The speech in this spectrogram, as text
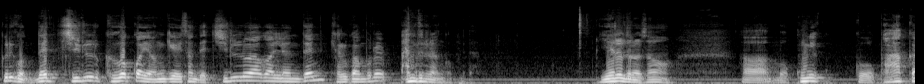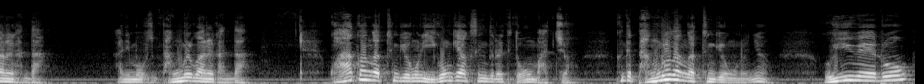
그리고 내 진, 그것과 연계해서 내 진로와 관련된 결과물을 만들어라는 겁니다. 예를 들어서 어, 뭐 국립 그 과학관을 간다. 아니면 무슨 박물관을 간다. 과학관 같은 경우는 이공계 학생들한테 너무 맞죠. 근데 박물관 같은 경우는요, 의외로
